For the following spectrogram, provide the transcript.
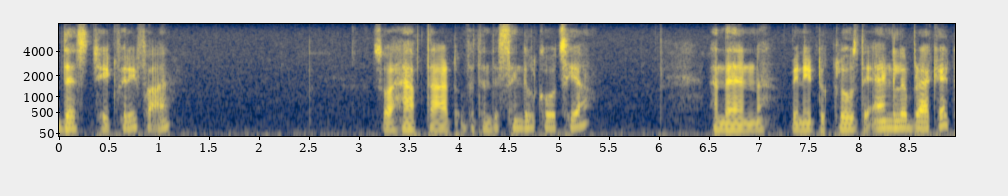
this jQuery file. So I have that within the single quotes here and then we need to close the angular bracket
